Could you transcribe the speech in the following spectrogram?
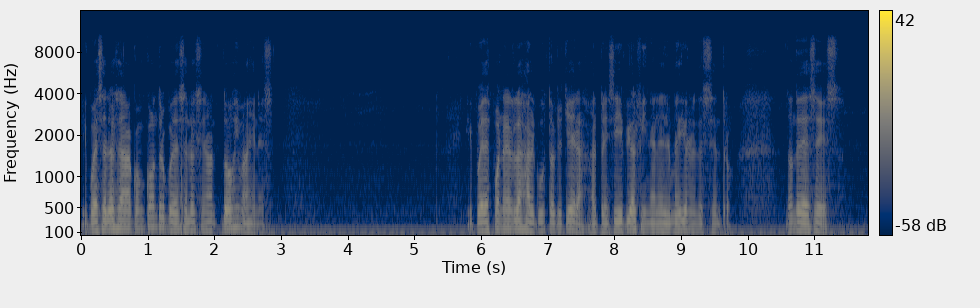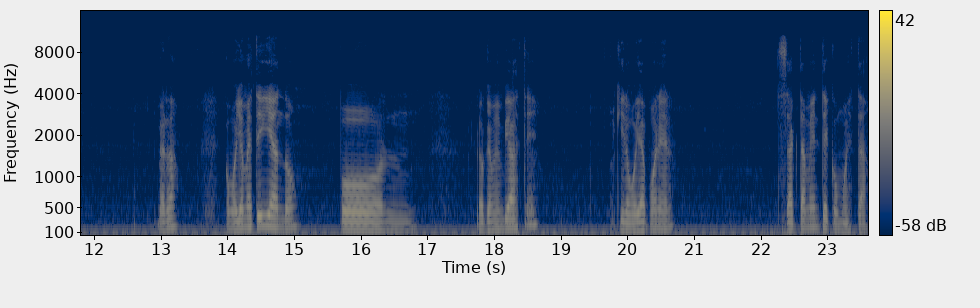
Y puedes seleccionar con control, puedes seleccionar dos imágenes y puedes ponerlas al gusto que quieras, al principio, al final, en el medio, en el centro, donde desees. ¿Verdad? Como yo me estoy guiando por lo que me enviaste, aquí lo voy a poner exactamente como está.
